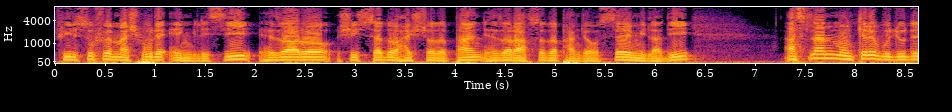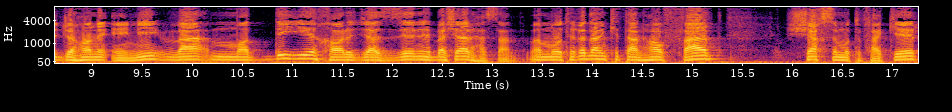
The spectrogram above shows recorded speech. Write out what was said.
فیلسوف مشهور انگلیسی 1685 1753 میلادی اصلا منکر وجود جهان عینی و ماده خارج از ذهن بشر هستند و معتقدند که تنها فرد شخص متفکر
